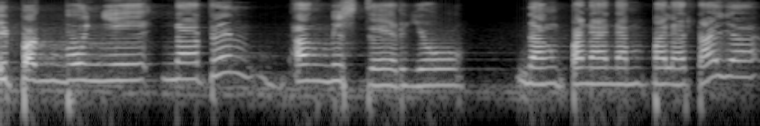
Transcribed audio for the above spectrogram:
Ipagbunyi natin ang misteryo ng pananampalataya.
